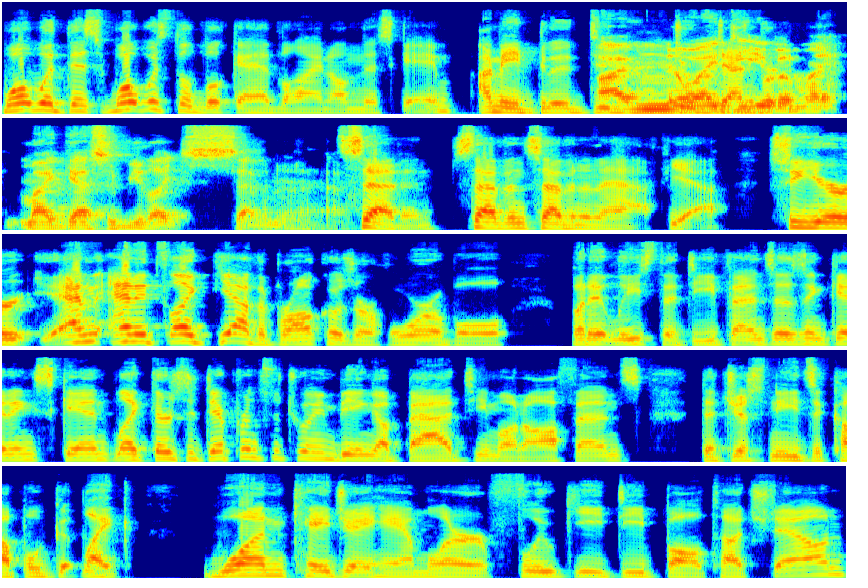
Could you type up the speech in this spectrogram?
What would this? What was the look ahead line on this game? I mean, do, do, I have no idea, but my my guess would be like seven and a half. Seven, seven, seven and a half. Yeah. So you're and and it's like yeah, the Broncos are horrible, but at least the defense isn't getting skinned. Like there's a difference between being a bad team on offense that just needs a couple good, like one KJ Hamler fluky deep ball touchdown,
